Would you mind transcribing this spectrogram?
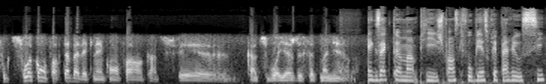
faut que tu sois confortable avec l'inconfort quand tu fais euh, quand tu voyages de cette manière. -là. Exactement. Puis je pense qu'il faut bien se préparer aussi.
